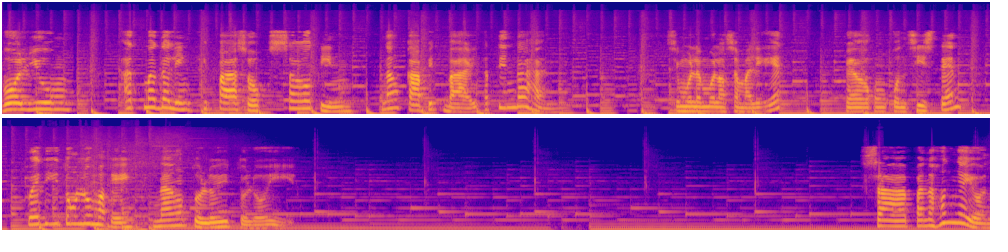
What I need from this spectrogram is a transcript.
volume, at madaling ipasok sa routine ng kapitbahay at tindahan. Simulan mo lang sa maliit, pero kung consistent, pwede itong lumaki ng tuloy-tuloy. Sa panahon ngayon,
